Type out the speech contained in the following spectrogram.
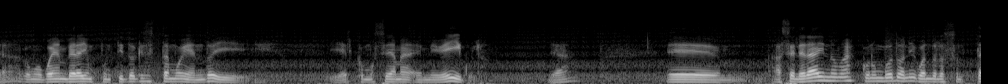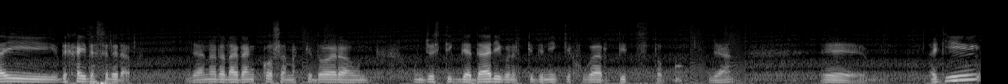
¿ya? Como pueden ver hay un puntito que se está moviendo y, es como se llama en mi vehículo. ¿ya? Eh, aceleráis nomás con un botón y cuando lo soltáis dejáis de acelerar. Ya no era la gran cosa, más que todo era un, joystick de Atari con el que tenéis que jugar pit stop. ¿ya? Eh, aquí,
